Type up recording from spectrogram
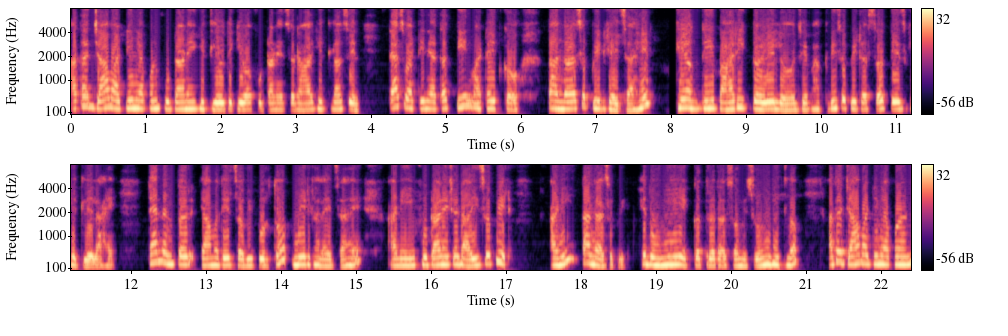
आता ज्या वाटीने आपण फुटाणे घेतले होते किंवा फुटाण्याचं डाळ घेतलं असेल त्याच वाटीने आता तीन वाट्या इतकं तांदळाचं पीठ घ्यायचं आहे. हे अगदी बारीक तळलेलं जे भाकरीचं पीठ असतं तेच घेतलेलं आहे. त्यानंतर यामध्ये चवीपुरतं मीठ घालायचं आहे. आणि फुटाण्याच्या डाळीचं पीठ आणि तांदळाचं पीठ. हे दोन्ही एकत्र असं मिसळून घेतलं. आता ज्या वाटीने आपण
